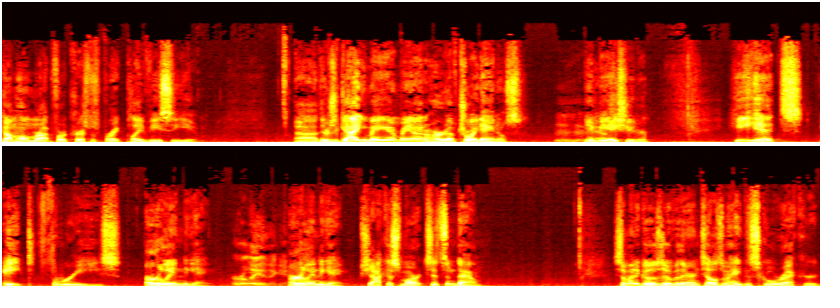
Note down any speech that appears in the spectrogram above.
Come home right before Christmas break, play VCU. Uh, there's a guy you may or may not have heard of, Troy Daniels, NBA Mm, yes. shooter. He hits eight threes early in the game. early in the game. Early in the game. Shaka Smart sits him down. Somebody goes over there and tells him, hey, the school record,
